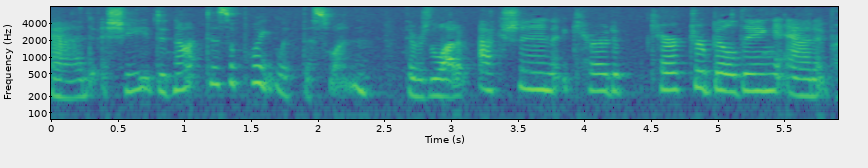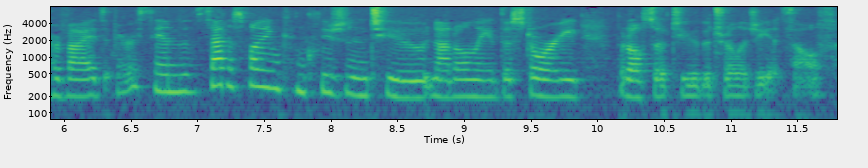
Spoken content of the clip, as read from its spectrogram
And she did not disappoint with this one. There was a lot of action, character building, and it provides a very satisfying conclusion to not only the story, but also to the trilogy itself.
